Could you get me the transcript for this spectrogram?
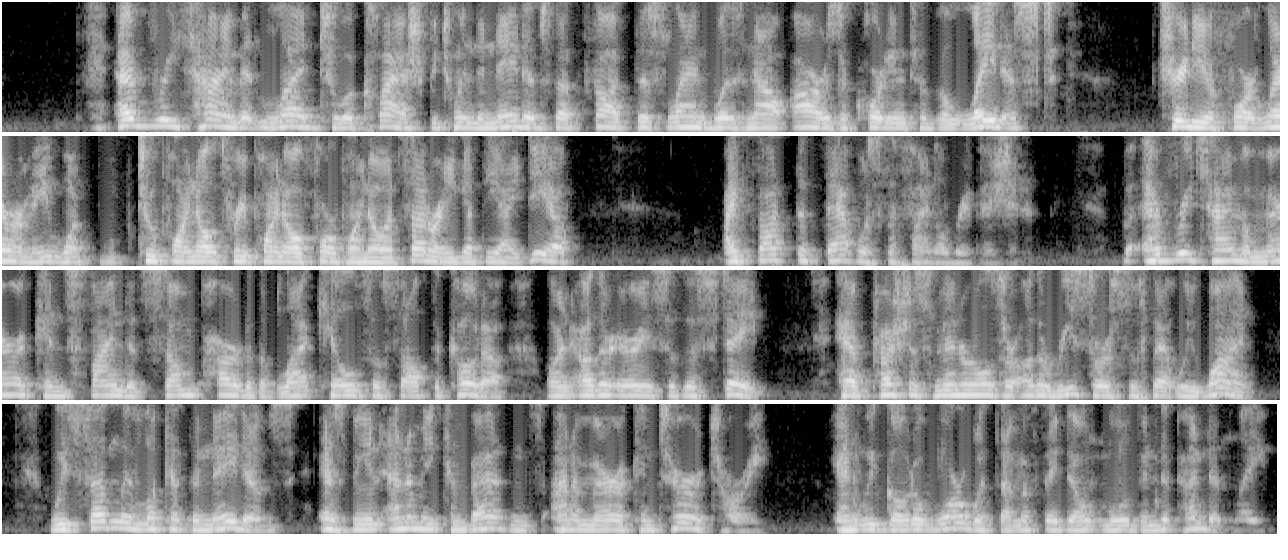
Every time it led to a clash between the natives that thought this land was now ours according to the latest Treaty of Fort Laramie, 2.0, 3.0, 4.0, etc. You get the idea. I thought that that was the final revision. But every time Americans find that some part of the Black Hills of South Dakota or in other areas of the state have precious minerals or other resources that we want, we suddenly look at the natives as being enemy combatants on American territory, and we go to war with them if they don't move independently.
